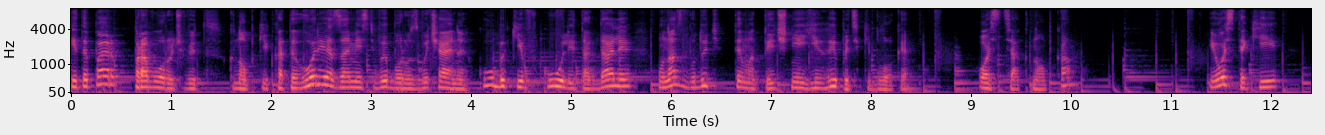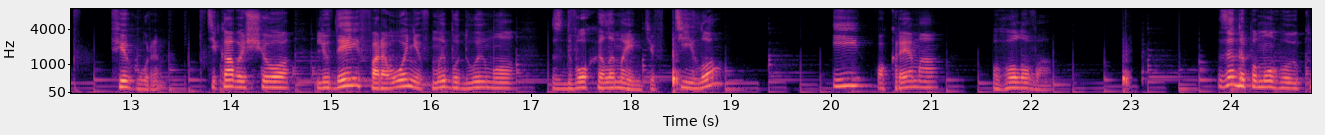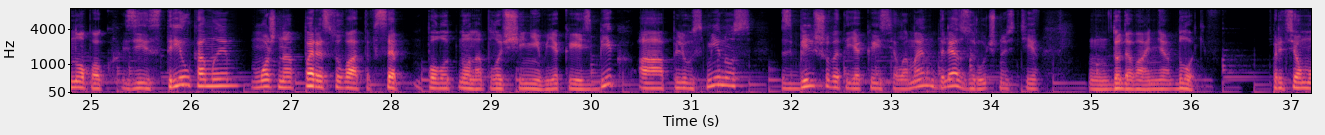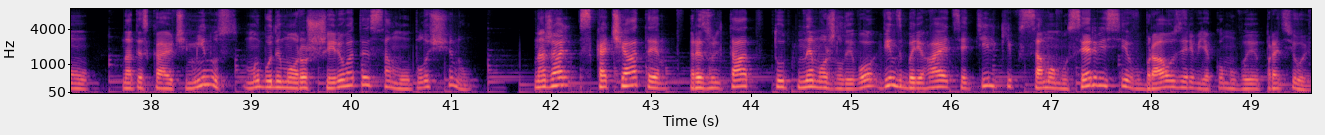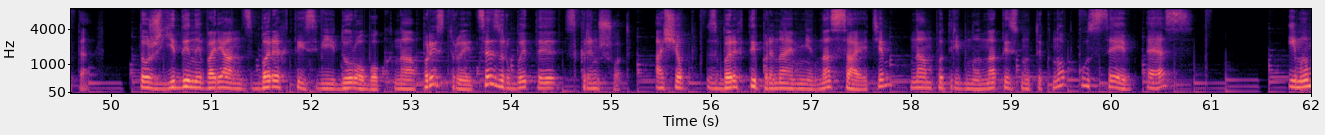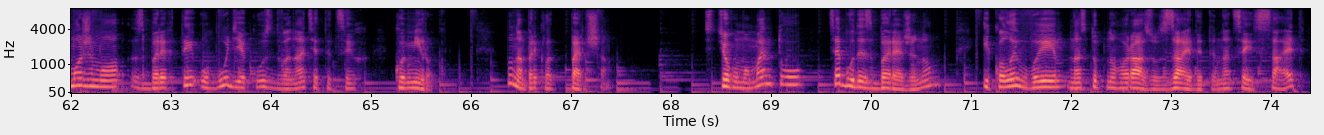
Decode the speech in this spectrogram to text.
І тепер праворуч від кнопки Категорія, замість вибору звичайних кубиків, куль і так далі, у нас будуть тематичні єгипетські блоки. Ось ця кнопка. І ось такі фігури. Цікаво, що людей, фараонів ми будуємо з двох елементів: тіло і окрема голова. За допомогою кнопок зі стрілками можна пересувати все полотно на площині в якийсь бік, а плюс-мінус збільшувати якийсь елемент для зручності додавання блоків. При цьому, натискаючи мінус, ми будемо розширювати саму площину. На жаль, скачати результат тут неможливо, він зберігається тільки в самому сервісі в браузері, в якому ви працюєте. Тож єдиний варіант зберегти свій доробок на пристрої це зробити скріншот. А щоб зберегти принаймні на сайті, нам потрібно натиснути кнопку Save As, і ми можемо зберегти у будь-яку з 12 цих комірок. Ну, наприклад, перша. З цього моменту це буде збережено, і коли ви наступного разу зайдете на цей сайт,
